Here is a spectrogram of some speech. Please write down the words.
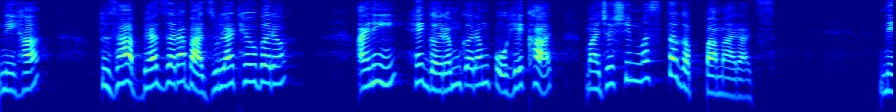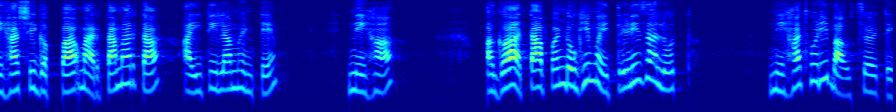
नेहा तुझा अभ्यास जरा बाजूला ठेव बरं. आणि हे गरम गरम पोहे खात माझ्याशी मस्त गप्पा माराज नेहाशी गप्पा मारता मारता आई तिला म्हणते नेहा अगं आता आपण दोघी मैत्रिणी झालोत. नेहा थोडी बावचळते.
